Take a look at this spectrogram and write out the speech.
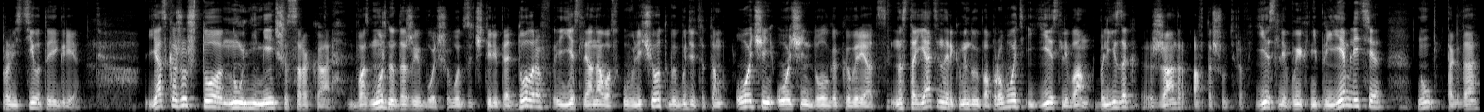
провести в этой игре? Я скажу, что ну не меньше 40, возможно даже и больше. Вот за 4-5 долларов, если она вас увлечет, вы будете там очень-очень долго ковыряться. Настоятельно рекомендую попробовать, если вам близок жанр автошутеров. Если вы их не приемлете, ну тогда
